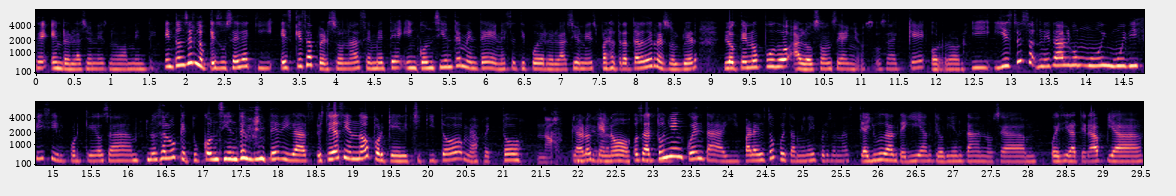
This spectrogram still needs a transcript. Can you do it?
en relaciones nuevamente. Entonces lo que sucede aquí es que esa persona se mete inconscientemente en este tipo de relaciones para tratar de resolver lo que no pudo a los 11 años. O sea, qué horror. Y, y esto es neta algo muy, muy difícil porque, o sea, no es algo que tú conscientemente digas, lo estoy haciendo porque de chiquito me afectó. No, claro que no. O sea, tú ni en cuenta y para esto pues también hay personas que te ayudan, te guían, te orientan, o sea, puedes ir a terapia,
